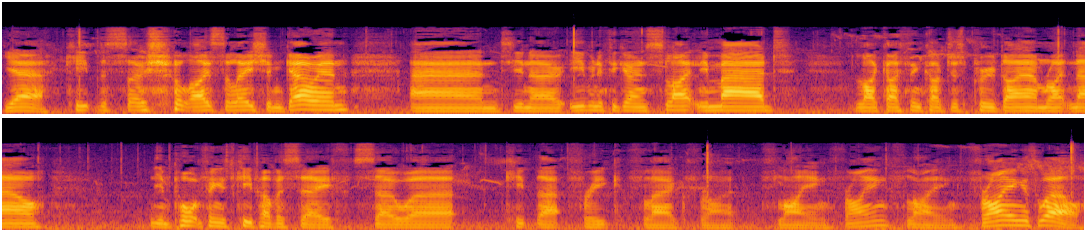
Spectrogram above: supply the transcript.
yeah, keep the social isolation going. And you know, even if you're going slightly mad, like I think I've just proved I am right now, the important thing is to keep others safe. So uh, keep that freak flag fly- flying, frying, flying, frying as well.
